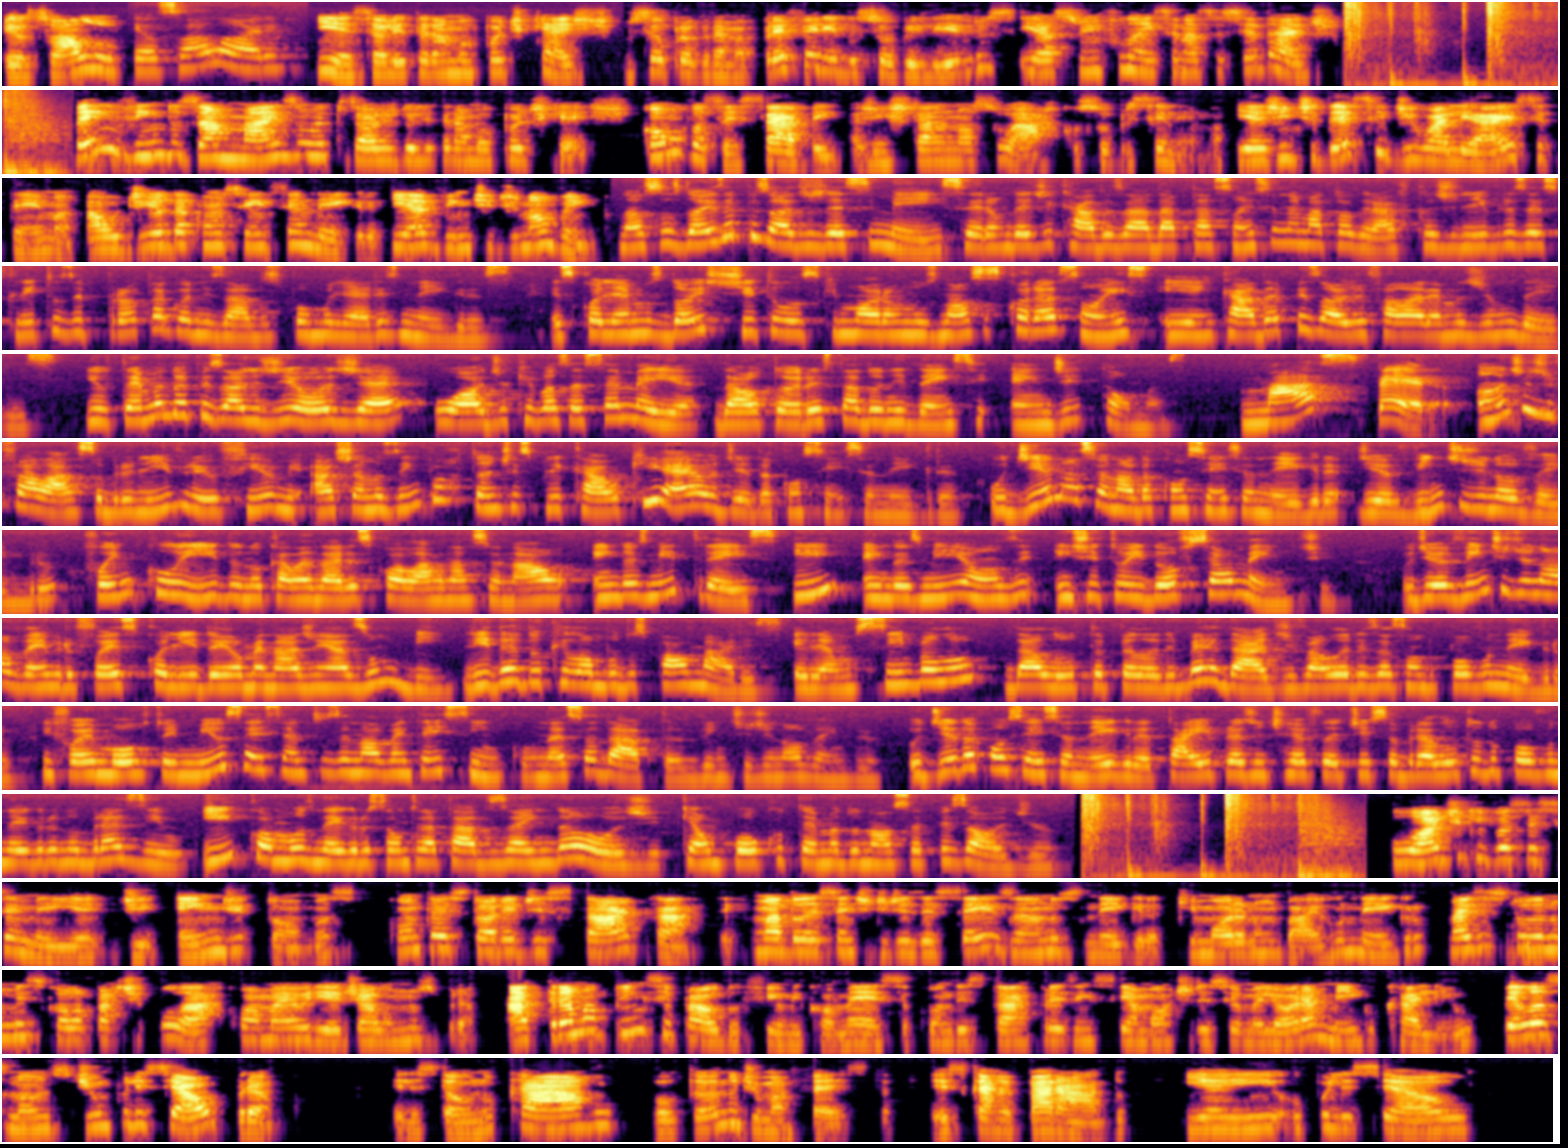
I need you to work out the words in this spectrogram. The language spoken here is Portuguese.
Eu sou a Lu. Eu sou a Lore. E esse é o Literamor Podcast, o seu programa preferido sobre livros e a sua influência na sociedade. Bem-vindos a mais um episódio do Literamor Podcast. Como vocês sabem, a gente está no nosso arco sobre cinema e a gente decidiu aliar esse tema ao Dia da Consciência Negra, que é 20 de novembro. Nossos dois episódios desse mês serão dedicados a adaptações cinematográficas de livros escritos e protagonizados por mulheres negras. Escolhemos dois títulos que moram nos nossos corações e em cada episódio falaremos de um deles. E o tema do episódio de hoje é O ódio que você semeia, da autora estadunidense Andy Thomas. Mas, pera, antes de falar sobre o livro e o filme, achamos importante explicar o que é o Dia da Consciência Negra. O Dia Nacional da Consciência Negra, dia 20 de novembro, foi incluído no calendário escolar nacional em 2003 e, em 2011, instituído oficialmente. O dia 20 de novembro foi escolhido em homenagem a Zumbi, líder do Quilombo dos Palmares. Ele é um símbolo da luta pela liberdade e valorização do povo negro e foi morto em 1695, nessa data, 20 de novembro. O Dia da Consciência Negra está aí para a gente refletir sobre a luta do povo negro no Brasil e como os negros são tratados ainda hoje, que é um pouco o tema do nosso episódio. O ódio que você semeia, de Andy Thomas, conta a história de Star Carter, uma adolescente de 16 anos negra que mora num bairro negro, mas estuda numa escola particular com a maioria de alunos brancos. A trama principal do filme começa quando Star presencia a morte de seu melhor amigo, Khalil, pelas mãos de um policial branco. Eles estão no carro, voltando de uma festa, esse carro é parado, e aí o policial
